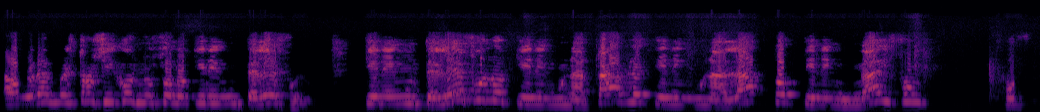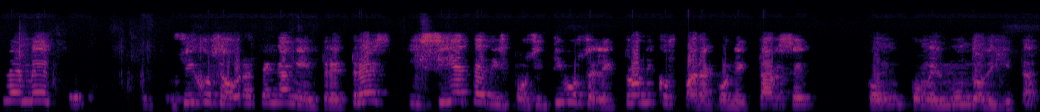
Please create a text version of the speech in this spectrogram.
ahora nuestros hijos no solo tienen un teléfono, tienen un teléfono, tienen una tablet, tienen una laptop, tienen un iPhone. Posiblemente tus hijos ahora tengan entre 3 y 7 dispositivos electrónicos para conectarse con, el mundo digital.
